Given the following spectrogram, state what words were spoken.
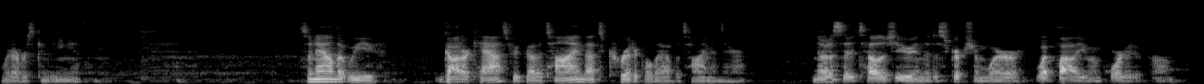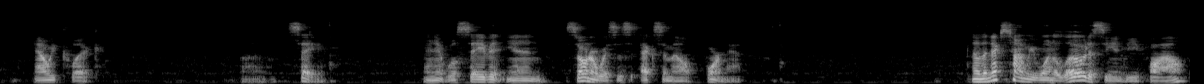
whatever's convenient. So now that we've got our cast, we've got a time, that's critical to have the time in there. Notice that it tells you in the description where what file you imported it from. Now we click uh, Save, and it will save it in SonarWiz's XML format. Now the next time we want to load a CNV file,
